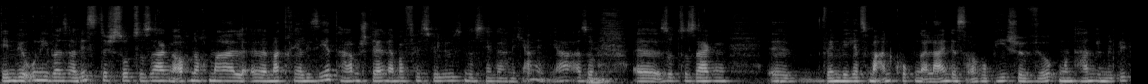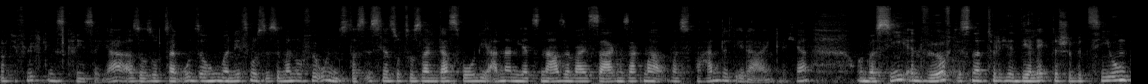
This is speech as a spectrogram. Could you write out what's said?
den wir universalistisch sozusagen auch nochmal äh, materialisiert haben, stellen aber fest, wir lösen das ja gar nicht ein. Ja? Also mhm. sozusagen wenn wir jetzt mal angucken, allein das europäische Wirken und Handeln mit Blick auf die Flüchtlingskrise, ja, also sozusagen unser Humanismus ist immer nur für uns. Das ist ja sozusagen das, wo die anderen jetzt naseweis sagen, sag mal, was verhandelt ihr da eigentlich, ja? Und was sie entwirft, ist natürlich eine dialektische Beziehung,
